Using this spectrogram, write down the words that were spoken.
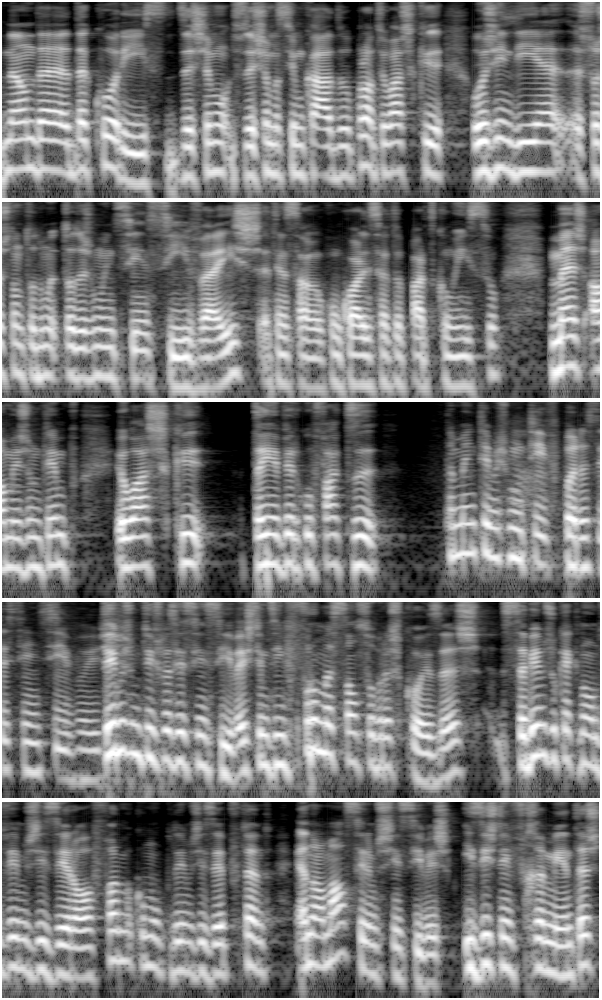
não da, da cor, e isso deixa-me deixa assim um bocado. Pronto, eu acho que hoje em dia as pessoas estão todo- todas muito sensíveis, atenção, eu concordo em certa parte com isso, mas ao mesmo tempo eu acho que tem a ver com o facto de. Também temos motivo para ser sensíveis. Temos motivos para ser sensíveis, temos informação sobre as coisas, sabemos o que é que não devemos dizer ou a forma como o podemos dizer, portanto, é normal sermos sensíveis. Existem ferramentas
